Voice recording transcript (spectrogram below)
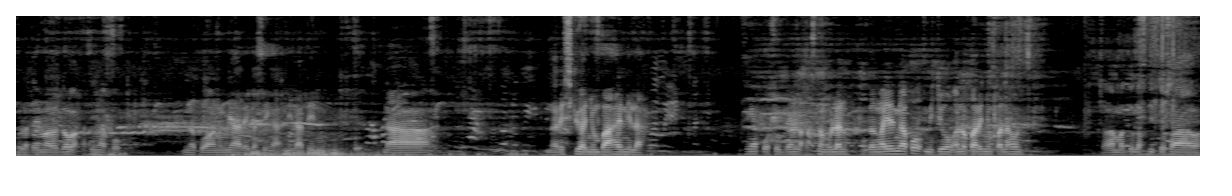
Wala tayong magagawa kasi nga po na po ang nangyari kasi nga hindi natin na na-rescuean yung bahay nila. Kasi nga po sobrang lakas ng ulan. Hanggang ngayon nga po medyo ano pa rin yung panahon. Saka madulas dito sa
